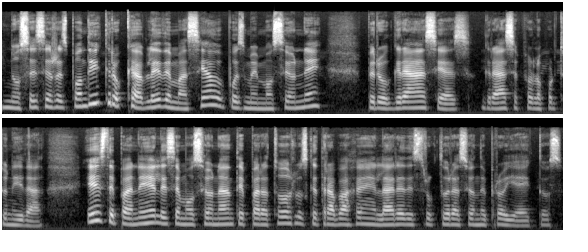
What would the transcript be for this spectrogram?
No sé si respondí, creo que hablé demasiado, pues me emocioné, pero gracias, gracias por la oportunidad. Este panel es emocionante para todos los que trabajan en el área de estructuración de proyectos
